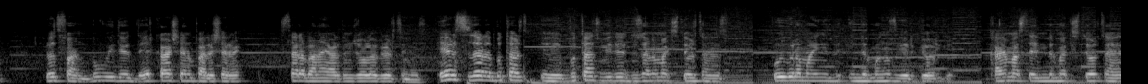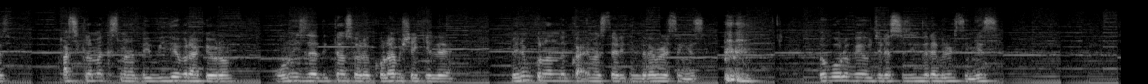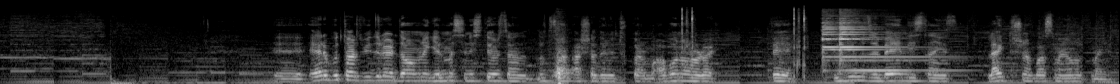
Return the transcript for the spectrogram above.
lütfen bu videoyu diğer arkadaşlarına paylaşarak Sara bana yardımcı olabilirsiniz. Eğer sizler de bu tarz e, bu tarz video düzenlemek istiyorsanız bu uygulamayı indir- indirmeniz gerekiyor. Kaymas'ta indirmek istiyorsanız açıklama kısmına bir video bırakıyorum. Onu izledikten sonra kolay bir şekilde benim kullandığım Kaymas'ları indirebilirsiniz. Logolu ve ücretsiz indirebilirsiniz. Ee, eğer bu tarz videolar devamına gelmesini istiyorsanız lütfen aşağıdan YouTube kanalıma abone olarak ve videomuzu beğendiyseniz like tuşuna basmayı unutmayın.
